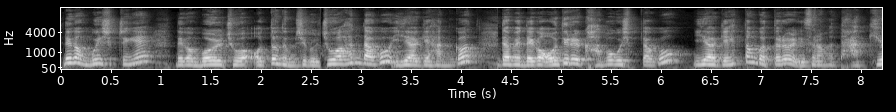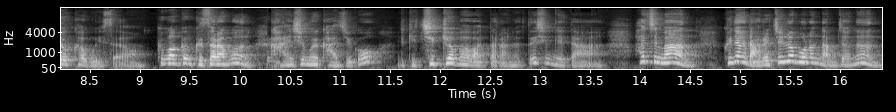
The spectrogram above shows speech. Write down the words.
내가 무의식 중에 내가 뭘 좋아, 어떤 음식을 좋아한다고 이야기한 것, 그 다음에 내가 어디를 가보고 싶다고 이야기했던 것들을 이 사람은 다 기억하고 있어요. 그만큼 그 사람은 관심을 가지고 이렇게 지켜봐 왔다라는 뜻입니다. 하지만 그냥 나를 찔러보는 남자는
